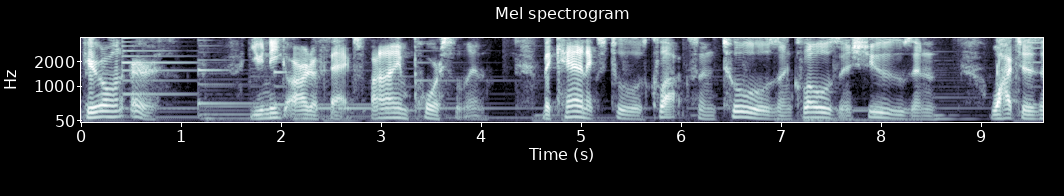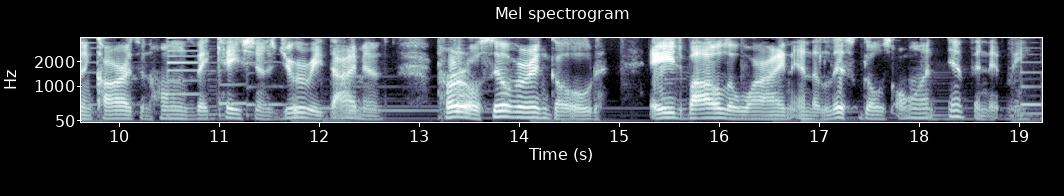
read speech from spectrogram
here on earth. Unique artifacts, fine porcelain, mechanics tools, clocks and tools and clothes and shoes and watches and cars and homes, vacations, jewelry, diamonds, pearls, silver and gold, aged bottle of wine, and the list goes on infinitely.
